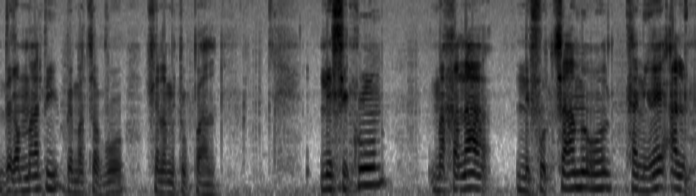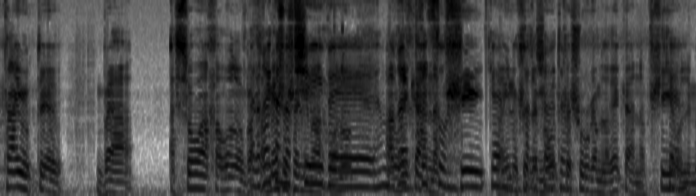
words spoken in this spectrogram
דרמטי במצבו של המטופל. לסיכום, מחלה נפוצה מאוד, כנראה עלתה יותר בעשור האחרון או בחמש השנים נפשי האחרונות. על רקע חיסון. הנפשי, כן, ראינו שזה מאוד יותר. קשור גם לרקע הנפשי כן. או למ-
